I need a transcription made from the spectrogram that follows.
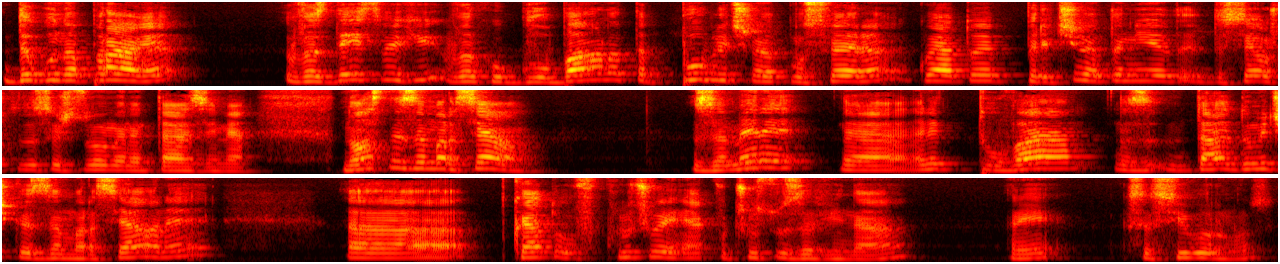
да го направя въздействайки върху глобалната публична атмосфера, която е причината ние да, да все още да съществуваме на тази земя. Но аз не замърсявам. За мен е, нали, това, тази думичка замърсяване, а, която включва и някакво чувство за вина, нали, със сигурност,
